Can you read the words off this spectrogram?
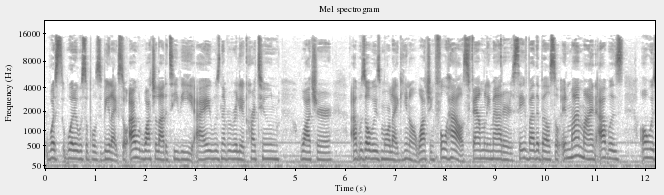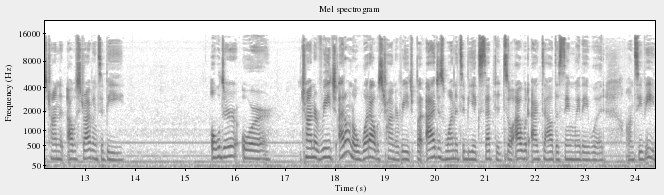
was what it was supposed to be like. So I would watch a lot of TV. I was never really a cartoon watcher. I was always more like, you know, watching Full House, Family Matters, Saved by the Bell. So in my mind, I was always trying to, I was striving to be older or trying to reach i don't know what i was trying to reach but i just wanted to be accepted. So i would act out the same way they would on tv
